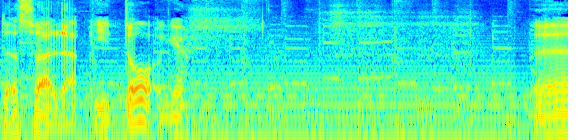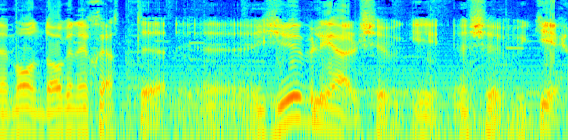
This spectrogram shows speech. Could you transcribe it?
dessvärre idag eh, måndagen den 6 eh, juli här 2020. Eh,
